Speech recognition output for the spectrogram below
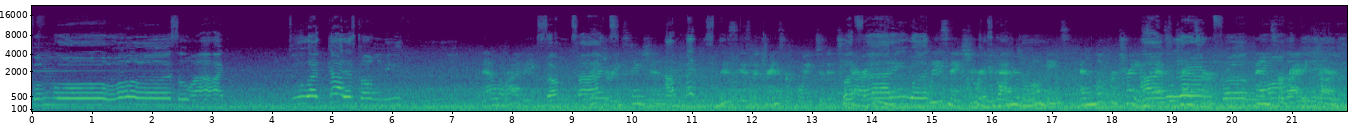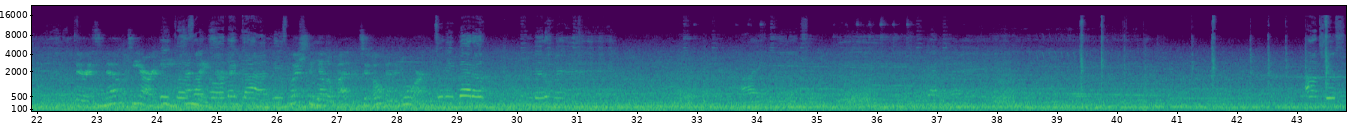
for more so I can do what God has called me. Now arriving. Sometimes station. I make This is the transfer point to the TRE. Please make sure you have your belongings and look for trains as a transfer. Thanks for riding stars. There is no TRE because Sunday service. Push the yellow button to open the door. To be better. conscious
